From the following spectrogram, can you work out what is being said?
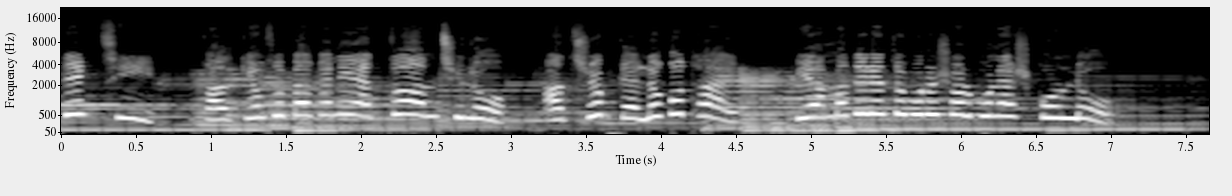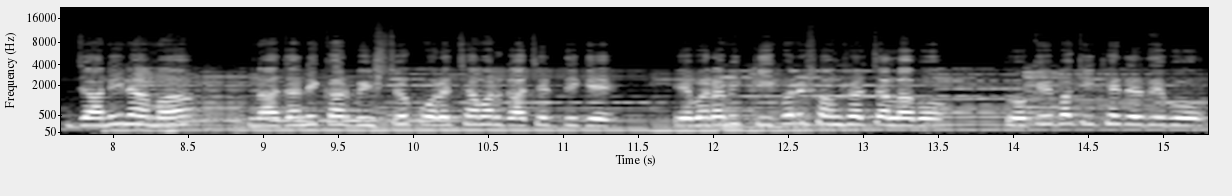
দেখছি। কালকেও তো বাগানে এত আম ছিল। আজ সব গেল কোথায়? এ আমাদের এত বড় সর্বনাশ করল। জানি না মা। না জানি কার বৃষ্টিও পড়েছে আমার গাছের দিকে। এবার আমি কি করে সংসার চালাবো? তোকে বা কি খেতে দেব?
